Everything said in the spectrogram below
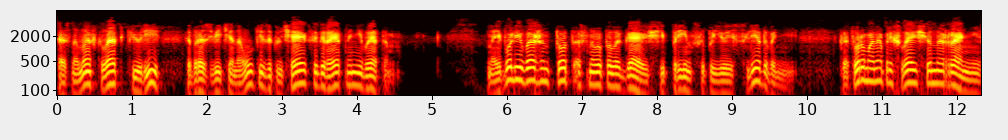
основной вклад Кюри в развитие науки заключается, вероятно, не в этом. Наиболее важен тот основополагающий принцип ее исследований, к которому она пришла еще на ранней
